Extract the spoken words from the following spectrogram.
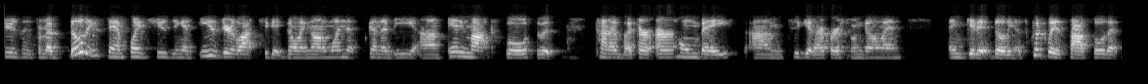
choosing from a building standpoint choosing an easier lot to get going on one that's going to be um, in Mocksville, so it's kind of like our, our home base um, to get our first one going and get it building as quickly as possible. That's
